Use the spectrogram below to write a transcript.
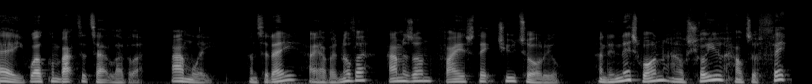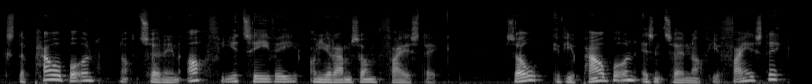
Hey, welcome back to Tech Leveller. I'm Lee, and today I have another Amazon Fire Stick tutorial. And in this one, I'll show you how to fix the power button not turning off your TV on your Amazon Fire Stick. So, if your power button isn't turning off your Fire Stick,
